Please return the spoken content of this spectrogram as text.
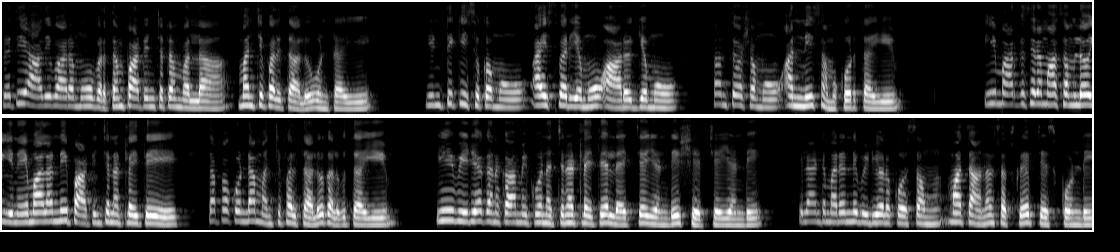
ప్రతి ఆదివారము వ్రతం పాటించటం వల్ల మంచి ఫలితాలు ఉంటాయి. ఇంటికి సుఖము ఐశ్వర్యము ఆరోగ్యము సంతోషము అన్నీ సమకూరుతాయి. ఈ మార్గశిర మాసంలో ఈ నియమాలన్నీ పాటించినట్లయితే తప్పకుండా మంచి ఫలితాలు కలుగుతాయి. ఈ వీడియో కనుక మీకు నచ్చినట్లయితే లైక్ చేయండి షేర్ చేయండి. ఇలాంటి మరిన్ని వీడియోల కోసం మా ఛానల్ సబ్స్క్రైబ్ చేసుకోండి.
